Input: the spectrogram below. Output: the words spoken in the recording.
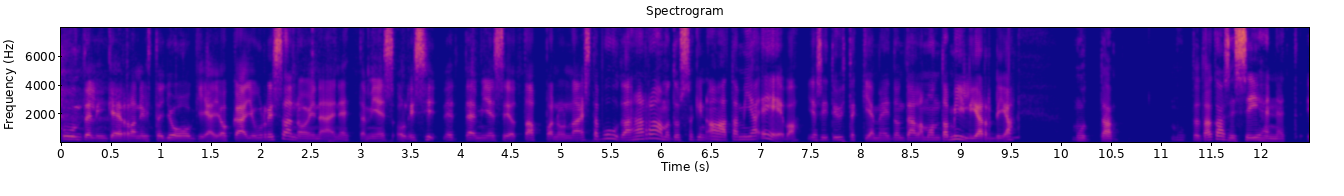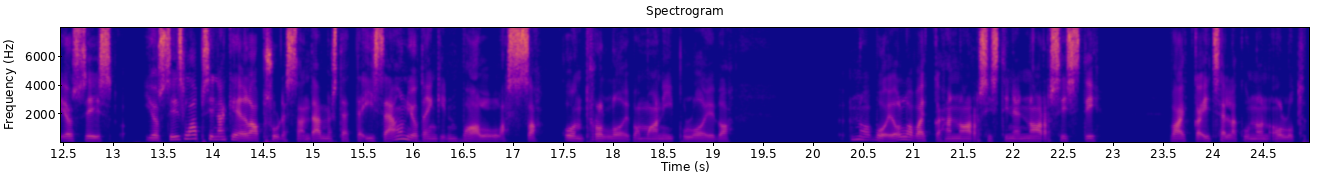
Kuuntelin kerran yhtä joogia, joka juuri sanoi näin, että mies, olisi, että mies ei ole tappanut naista. Puhutaanhan raamatussakin Aatami ja Eeva, ja sitten yhtäkkiä meitä on täällä monta miljardia. Mutta, mutta takaisin siihen, että jos siis, jos siis lapsi näkee lapsuudessaan tämmöistä, että isä on jotenkin vallassa, kontrolloiva, manipuloiva, no voi olla vaikka hän narsistinen narsisti, vaikka itsellä kun on ollut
